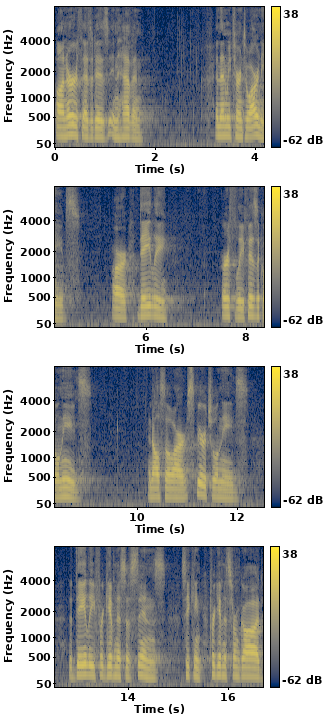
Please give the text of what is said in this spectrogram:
on earth as it is in heaven. And then we turn to our needs, our daily, earthly, physical needs, and also our spiritual needs, the daily forgiveness of sins, seeking forgiveness from God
